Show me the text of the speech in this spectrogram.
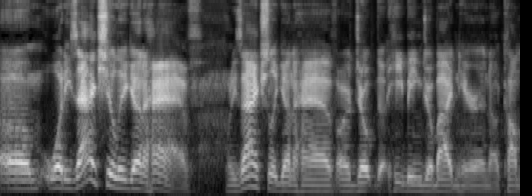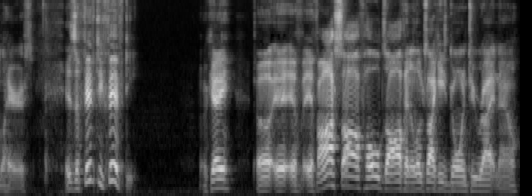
Um, what he's actually going to have what he's actually going to have, or Joe, he being Joe Biden here and uh, Kamala Harris, is a 50 50. Okay? Uh, if, if Ossoff holds off, and it looks like he's going to right now,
